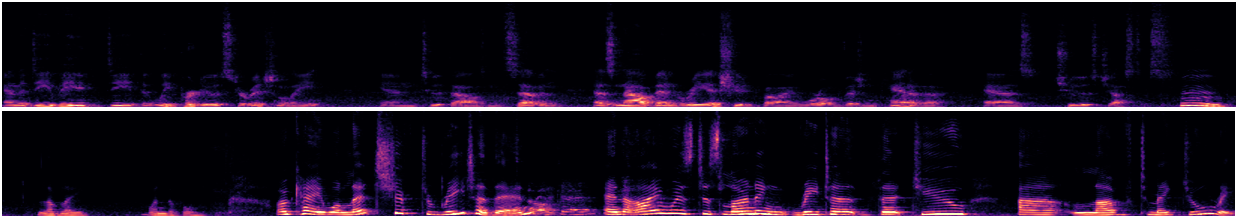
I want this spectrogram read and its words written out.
And the DVD that we produced originally in 2007 has now been reissued by World Vision Canada as Choose Justice. Hmm, lovely, wonderful. Okay, well, let's shift to Rita then. Okay. And I was just learning, Rita, that you uh, love to make jewelry.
